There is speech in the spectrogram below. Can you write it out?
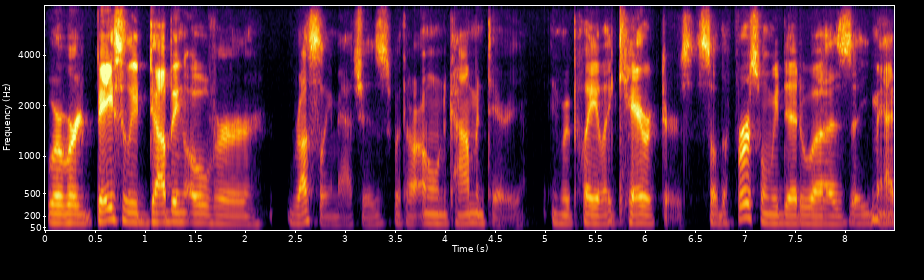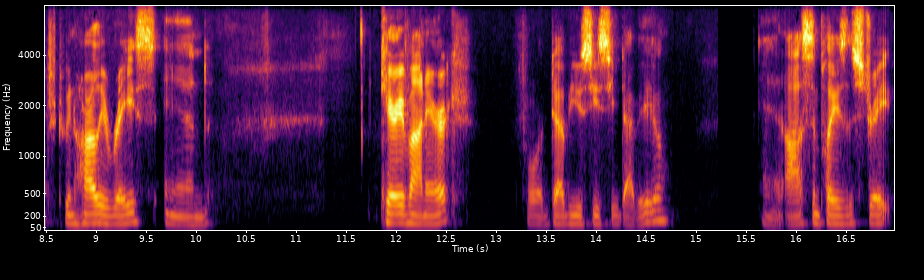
where we're basically dubbing over wrestling matches with our own commentary, and we play like characters. So the first one we did was a match between Harley Race and Kerry Von Erich for WCCW, and Austin plays the straight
